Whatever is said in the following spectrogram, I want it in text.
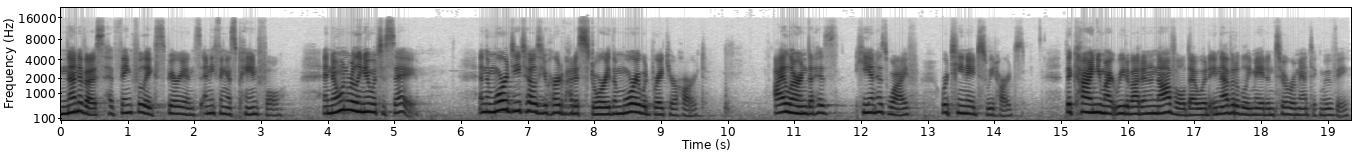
None of us had thankfully experienced anything as painful, and no one really knew what to say. And the more details you heard about his story, the more it would break your heart. I learned that his, he and his wife were teenage sweethearts, the kind you might read about in a novel that would inevitably made into a romantic movie.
